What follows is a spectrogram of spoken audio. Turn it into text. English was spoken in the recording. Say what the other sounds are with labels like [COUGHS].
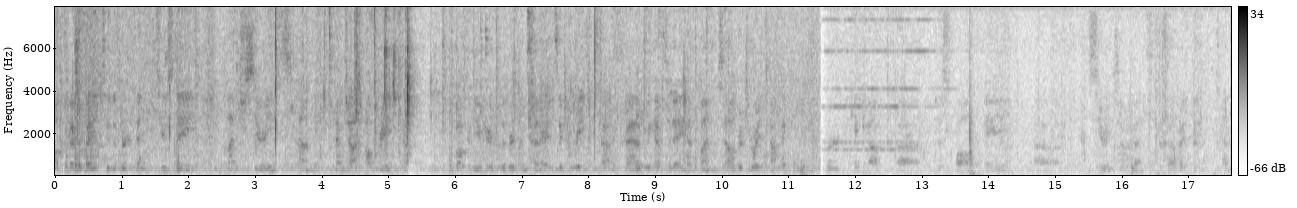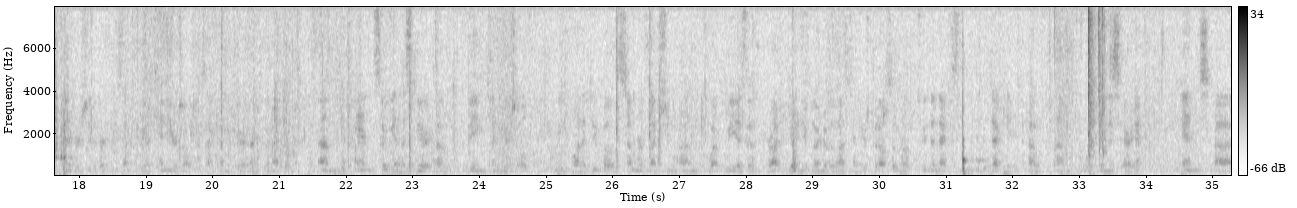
welcome everybody to the Berkman Tuesday lunch series. Um, I'm John Palfrey. Uh, welcome you here to the Berkman Center. It's a great uh, crowd we have today and a fun celebratory topic. We're kicking off uh, this fall a uh, series of events to celebrate the 10th anniversary of the Berkman Center. We are 10 years old this academic year, hard to imagine. Um, and so in the spirit of being 10 years old, we want to do both some reflection on what we as a broad community have learned over the last 10 years, but also look to the next decade of um, work in this area. And uh,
